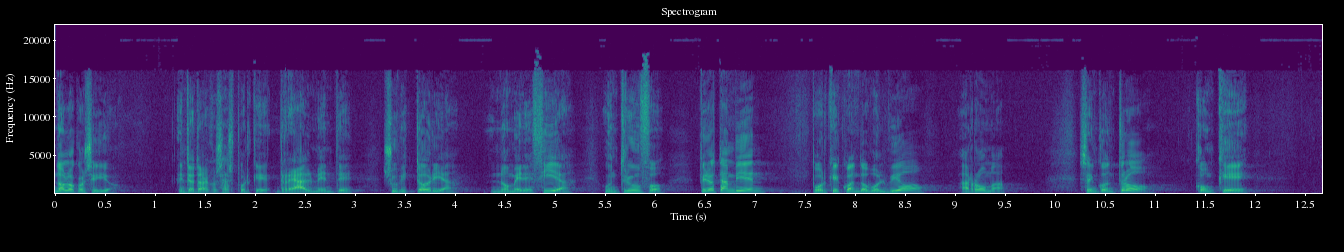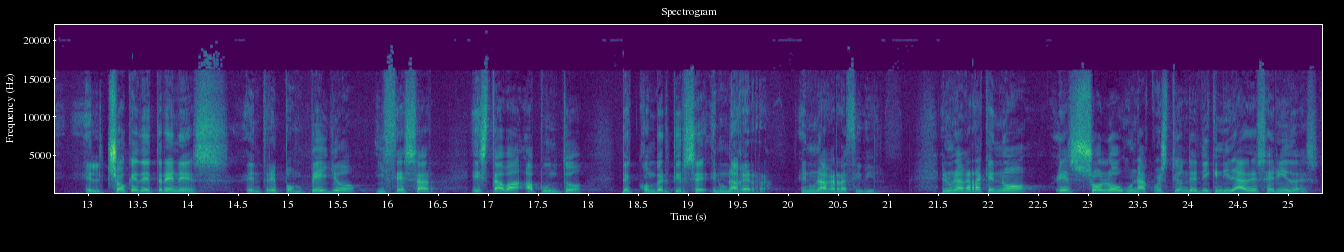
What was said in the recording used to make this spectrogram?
No lo consiguió, entre otras cosas porque realmente su victoria no merecía un triunfo, pero también porque cuando volvió a Roma se encontró con que el choque de trenes entre Pompeyo y César estaba a punto de convertirse en una guerra, en una guerra civil, en una guerra que no es solo una cuestión de dignidades heridas,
